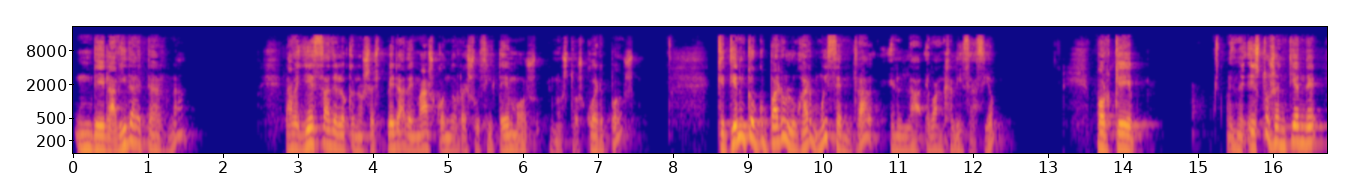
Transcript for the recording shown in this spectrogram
de la vida eterna la belleza de lo que nos espera además cuando resucitemos nuestros cuerpos, que tienen que ocupar un lugar muy central en la evangelización. Porque esto se entiende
